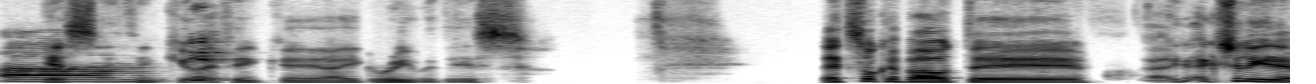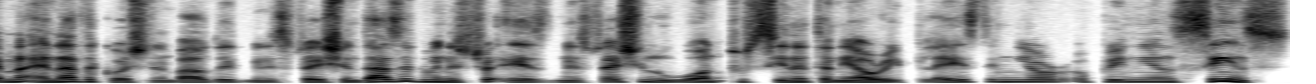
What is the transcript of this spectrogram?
Um, yes, I think it, I think uh, I agree with this. Let's talk about uh, actually another question about the administration. Does administra- administration want to see Netanyahu replaced, in your opinion, since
